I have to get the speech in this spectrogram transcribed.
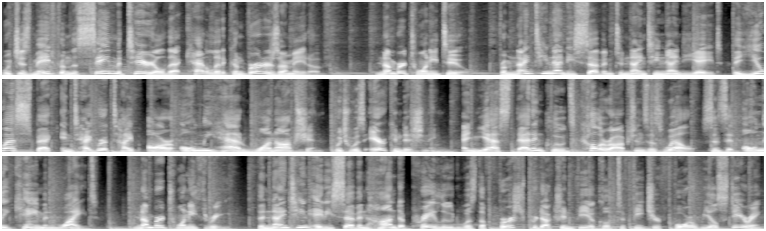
which is made from the same material that catalytic converters are made of. Number 22. From 1997 to 1998, the US spec Integra Type R only had one option, which was air conditioning. And yes, that includes color options as well, since it only came in white. Number 23. The 1987 Honda Prelude was the first production vehicle to feature four-wheel steering.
